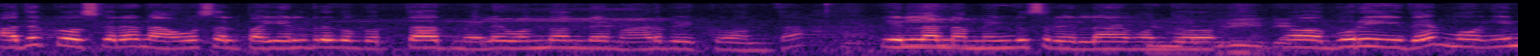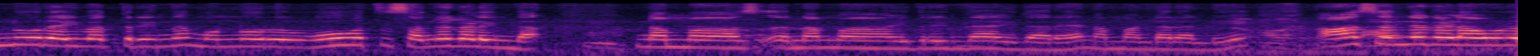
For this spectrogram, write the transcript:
ಅದಕ್ಕೋಸ್ಕರ ನಾವು ಸ್ವಲ್ಪ ಎಲ್ರಿಗೂ ಗೊತ್ತಾದ ಮೇಲೆ ಒಂದೊಂದೇ ಮಾಡಬೇಕು ಅಂತ. ಎಲ್ಲ ನಮ್ಮ ಹೆಂಗಸರೆಲ್ಲ ಒಂದು ಗುರಿ ಇದೆ. ಮು- ಇನ್ನೂರೈವತ್ತರಿಂದ ಮುನ್ನೂರು ಮೂವತ್ತು ಸಂಘಗಳಿಂದ ನಮ್ಮ ನಮ್ಮ ಇದರಿಂದ ಇದ್ದಾರೆ ನಮ್ಮ ಅಂಡರಲ್ಲಿ. ಆ ಸಂಘಗಳವರು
